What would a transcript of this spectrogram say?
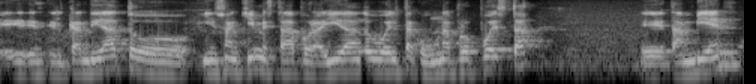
Eh, el candidato Insan Kim está por ahí dando vuelta con una propuesta eh, también.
